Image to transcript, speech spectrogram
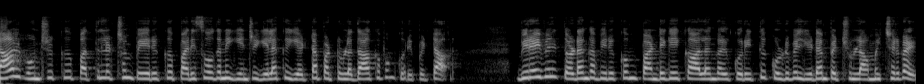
நாள் ஒன்றுக்கு பத்து லட்சம் பேருக்கு பரிசோதனை என்ற இலக்கு எட்டப்பட்டுள்ளதாகவும் குறிப்பிட்டார். விரைவில் தொடங்கவிருக்கும் பண்டிகை காலங்கள் குறித்து குழுவில் இடம்பெற்றுள்ள அமைச்சர்கள்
